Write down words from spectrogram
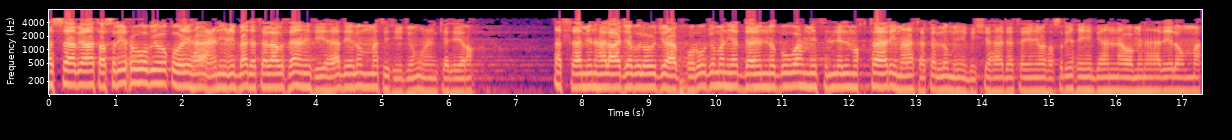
السابعة تصريحه بوقوعها عن عبادة الأوثان في هذه الأمة في جموع كثيرة. الثامنها العجب العجاب خروج من يدعي النبوة مثل المختار مع تكلمه بالشهادتين وتصريحه بأنه من هذه الأمة.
